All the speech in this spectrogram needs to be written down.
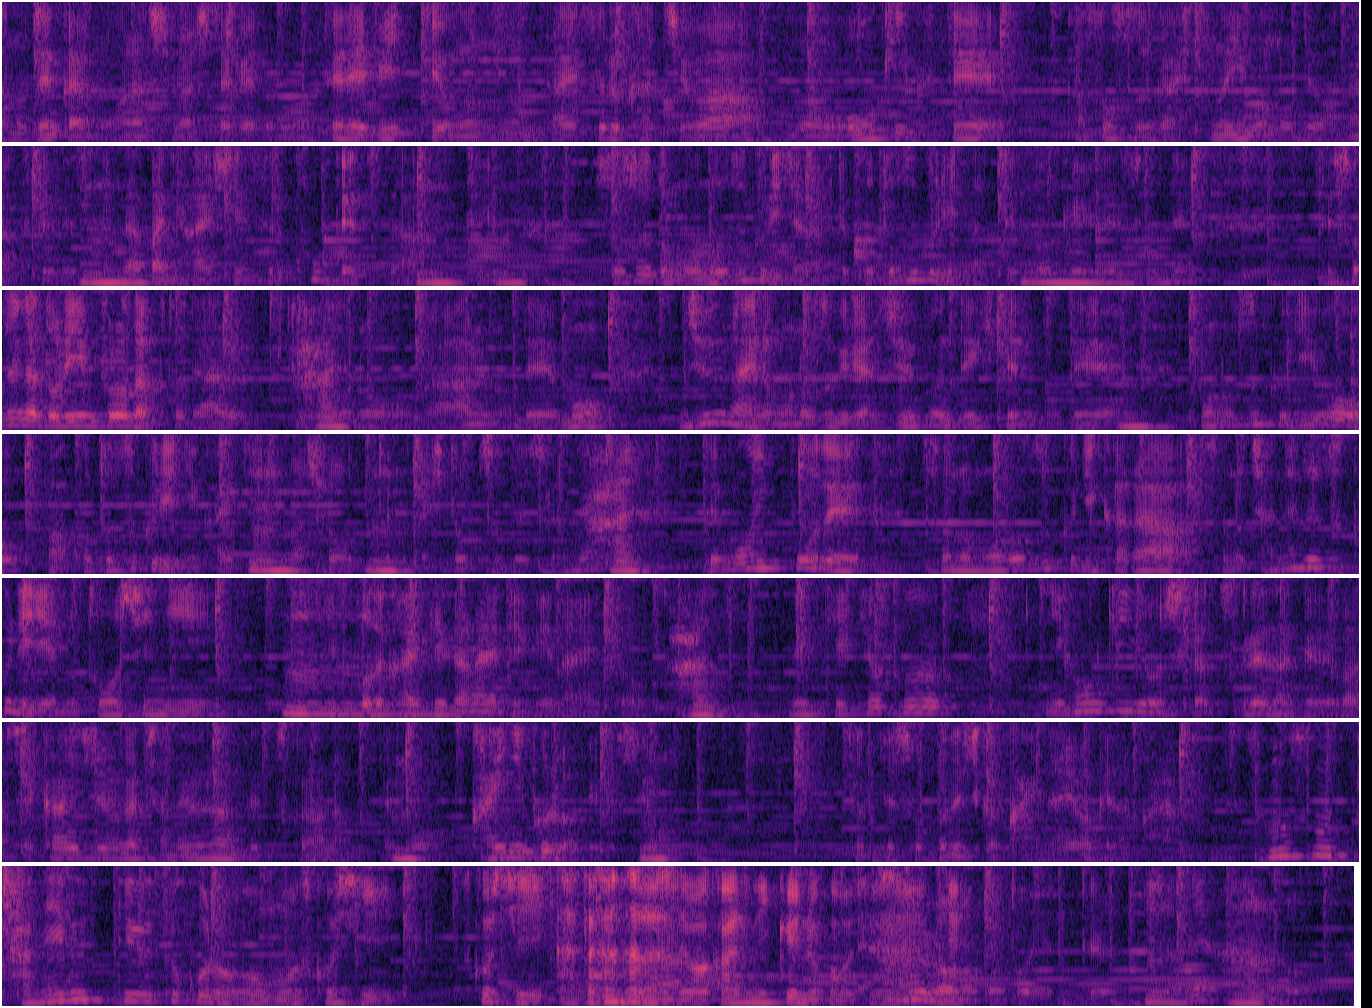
あの前回もお話ししましたけどもテレビっていうものに対する価値はもう大きくて画素数画質のいいものではなくてですね、うん。中に配信するコンテンツであるっていう、そうするとものづくりじゃなくてことづくりになっていくわけですよね。でそれがドリームプロダクトであるっていうものがあるので、もう従来のものづくりは十分できてるので、ものづくりを、まあ、ことづくりに変えていきましょうっていうのが一つですよね。はいでもう一方でそのものづくりからそのチャンネル作りへの投資にうん一方で変えていかないといけないと。はいで結局日本企業しか作れなければ世界中がチャンネルなんて作らなくても買いに来るわけですよ。だってそこでしか買えないわけだから。そもそもチャンネルっていうところをもう少し少しカタカナなんで分かりにくいのかもしれない販ので路のことを言ってるんですよね、うん。販路。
